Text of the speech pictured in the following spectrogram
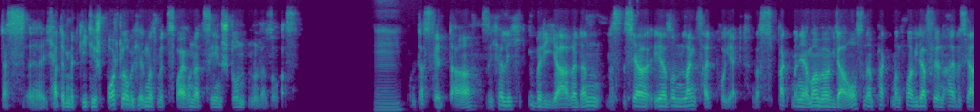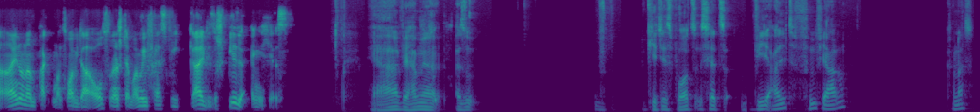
das, äh, ich hatte mit GT Sport, glaube ich, irgendwas mit 210 Stunden oder sowas. Mhm. Und das wird da sicherlich über die Jahre dann, das ist ja eher so ein Langzeitprojekt. Das packt man ja immer mal wieder aus und dann packt man es mal wieder für ein halbes Jahr ein und dann packt man es mal wieder aus und dann stellt man wie fest, wie geil dieses Spiel eigentlich ist. Ja, wir haben ja, also GT Sports ist jetzt wie alt? Fünf Jahre? Kann das?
